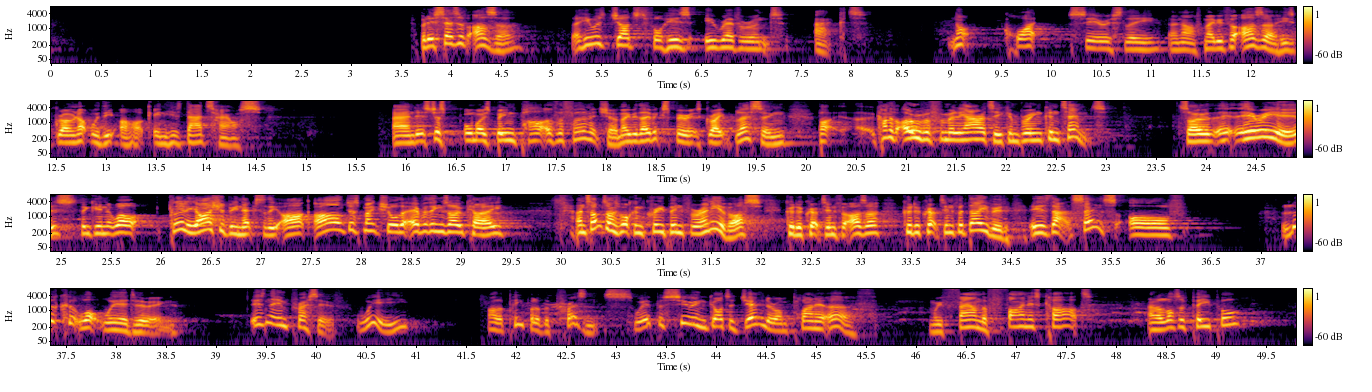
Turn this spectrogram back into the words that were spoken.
But it says of Uzzah that he was judged for his irreverent act. Not quite seriously enough. Maybe for Uzzah, he's grown up with the ark in his dad's house and it's just almost been part of the furniture. Maybe they've experienced great blessing, but kind of over familiarity can bring contempt. So here he is thinking, that, well, clearly I should be next to the ark. I'll just make sure that everything's okay. And sometimes what can creep in for any of us, could have crept in for Uzzah, uh, could have crept in for David, is that sense of, look at what we're doing. Isn't it impressive? We are the people of the presence. We're pursuing God's agenda on planet Earth and we've found the finest cart and a lot of people.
